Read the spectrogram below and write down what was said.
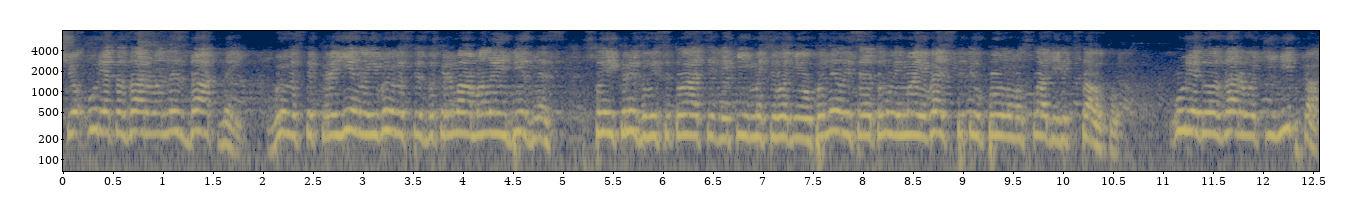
що уряд Азарова не здатний вивести країну і вивести, зокрема, малий бізнес з тої кризової ситуації, в якій ми сьогодні опинилися, тому він має весь піти в повному складі відставку. Уряду Азарова Тігіпка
